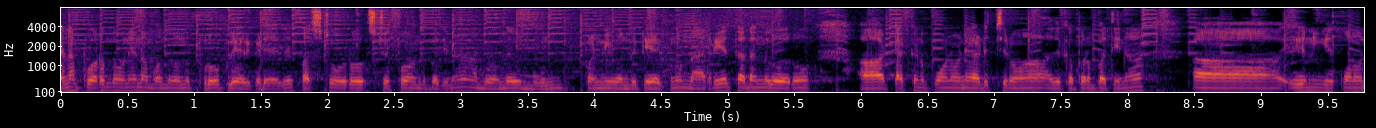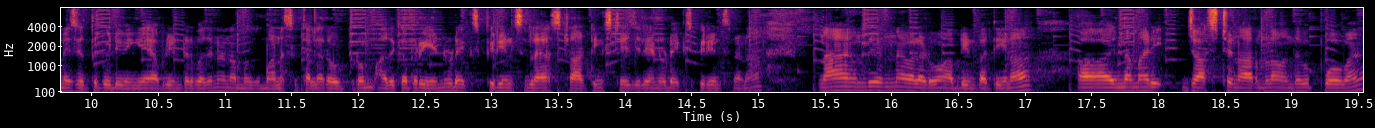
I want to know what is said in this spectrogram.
ஏன்னா பிறந்தவொடனே நம்ம வந்து வந்து ப்ரோ பிளேயர் கிடையாது. ஃபஸ்ட்டு ஒரு ஒரு ஸ்டெப்பை வந்து பார்த்தீங்கன்னா நம்ம வந்து முன் பண்ணி வந்துகிட்டே இருக்கணும். நிறைய தடங்கள் வரும். டக்குன்னு போனோடனே அடிச்சிரும் அதுக்கப்புறம் பார்த்தீங்கன்னா நீங்கள் போனோடனே செத்து போயிடுவீங்க அப்படின்றது பார்த்தீங்கன்னா நமக்கு மனசு தளர விட்டுரும். அதுக்கப்புறம் என்னோட எக்ஸ்பீரியன்ஸில் ஸ்டார்டிங் ஸ்டேஜில் என்னோட எக்ஸ்பீரியன்ஸ் என்னன்னா நான் வந்து என்ன விளாடுவோம் அப்படின்னு பார்த்தீங்கன்னா இந்த மாதிரி ஜஸ்ட் நார்மலாக வந்து போவேன்.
